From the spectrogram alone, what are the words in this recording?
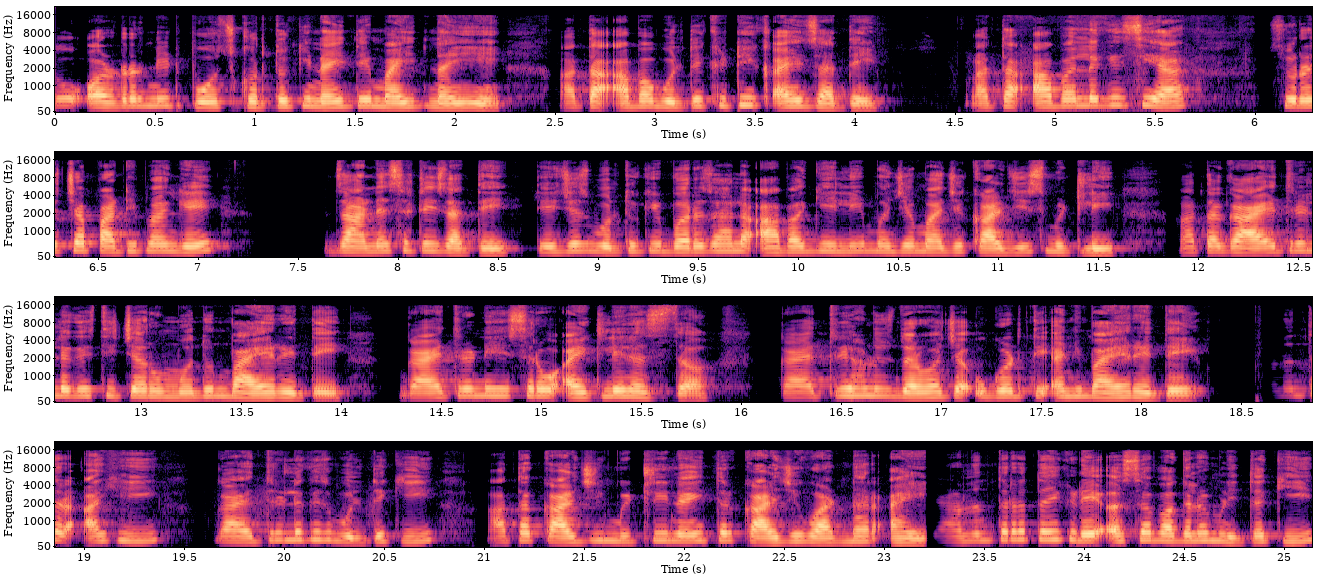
तो ऑर्डर नीट पोच करतो की नाही ते माहीत नाही आहे आता आबा बोलते की ठीक आहे जाते. आता आबा लगेच या सुरजच्या पाठीमागे जाण्यासाठी जाते. तेजस बोलतो की बरं झालं आबा गेली म्हणजे माझी काळजीच मिटली. आता गायत्री लगेच तिच्या रूममधून बाहेर येते. गायत्रीने हे सर्व ऐकलेलं असतं. गायत्री हळूच दरवाजा उघडते आणि बाहेर येते. त्यानंतर आई गायत्री लगेच बोलते की आता काळजी मिटली नाही तर काळजी वाढणार आहे. त्यानंतर आता इकडे असं बघायला मिळतं की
